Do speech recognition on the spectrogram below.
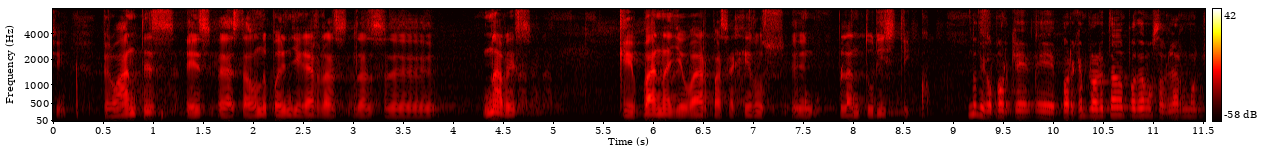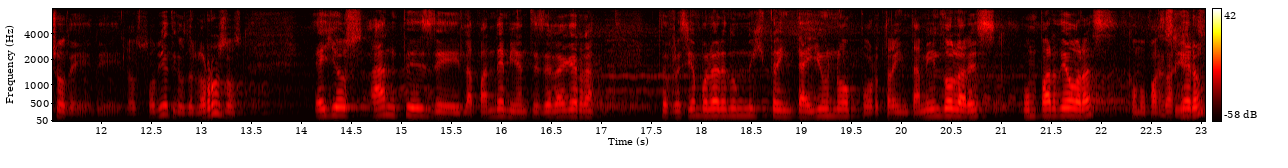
¿sí? Pero antes es hasta dónde pueden llegar las, las eh, naves que van a llevar pasajeros en plan turístico. No digo, porque, eh, por ejemplo, ahorita no podemos hablar mucho de, de los soviéticos, de los rusos. Ellos, antes de la pandemia, antes de la guerra, te ofrecían volar en un MiG-31 por 30 mil dólares un par de horas como pasajero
